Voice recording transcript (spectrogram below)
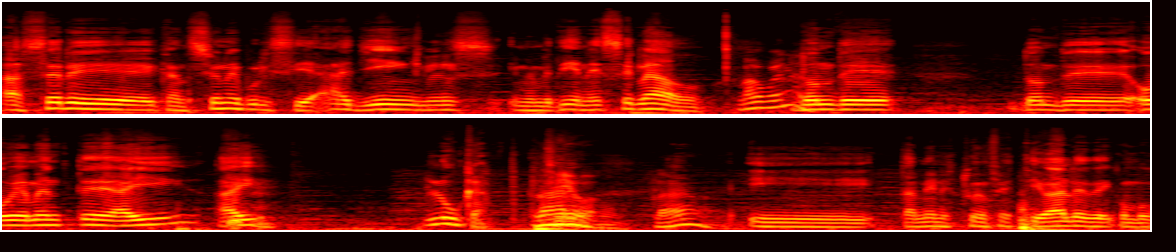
a hacer eh, canciones de publicidad, jingles y me metí en ese lado, Ah, bueno. donde donde obviamente ahí hay lucas. Claro, claro. Y también estuve en festivales de como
